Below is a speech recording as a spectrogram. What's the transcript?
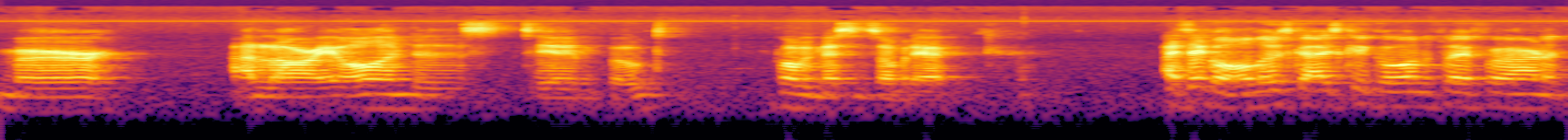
Moore and Lowry all into the same boat. Probably missing somebody out. I think all those guys could go on to play for Ireland.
